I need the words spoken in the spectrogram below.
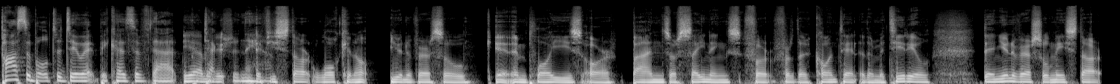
possible to do it because of that Yeah, I mean, protection they if have? you start locking up Universal uh, employees or bands or signings for, for the content of their material, then Universal may start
